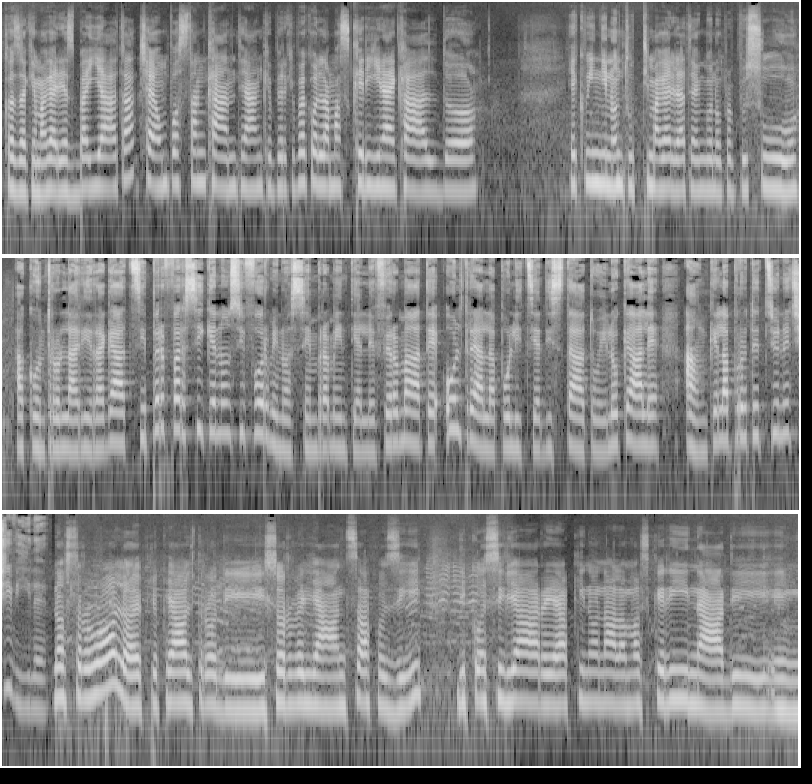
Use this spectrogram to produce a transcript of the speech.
cosa che magari è sbagliata. Cioè è un po' stancante anche perché poi con la mascherina è caldo e quindi non tutti magari la tengono proprio su. A controllare i ragazzi per far sì che non si formino assembramenti alle fermate, oltre alla polizia di Stato e locale, anche la protezione civile. Il nostro ruolo è più che altro di sorveglianza, così, di consigliare a chi non ha la mascherina di mm,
